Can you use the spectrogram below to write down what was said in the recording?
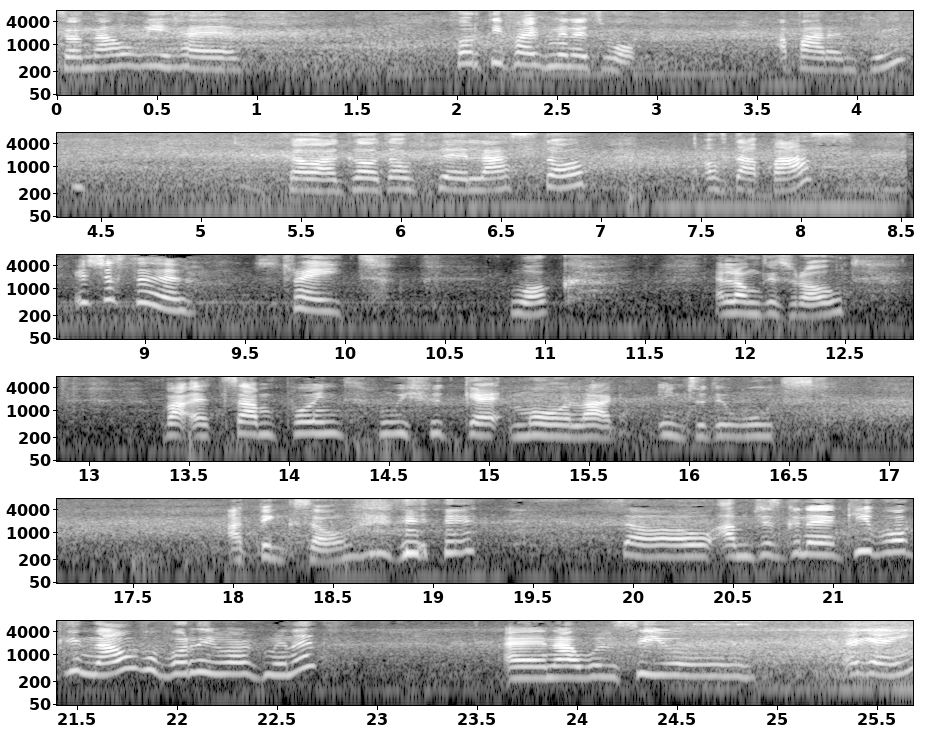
So now we have 45 minutes walk, apparently. So I got off the last stop of that bus. It's just a straight walk along this road. But at some point we should get more like into the woods. I think so. so I'm just gonna keep walking now for 45 minutes and I will see you again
